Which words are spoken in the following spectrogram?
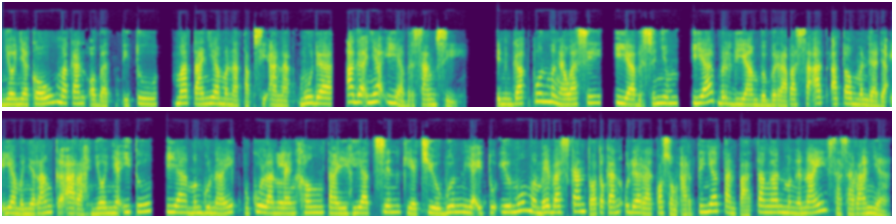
Nyonya kau makan obat itu, matanya menatap si anak muda, agaknya ia bersangsi. Inggak pun mengawasi, ia bersenyum, ia berdiam beberapa saat atau mendadak ia menyerang ke arah nyonya itu, ia menggunai pukulan Leng Hong Tai Hiat Sin Kie Chiu Bun yaitu ilmu membebaskan totokan udara kosong artinya tanpa tangan mengenai sasarannya.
